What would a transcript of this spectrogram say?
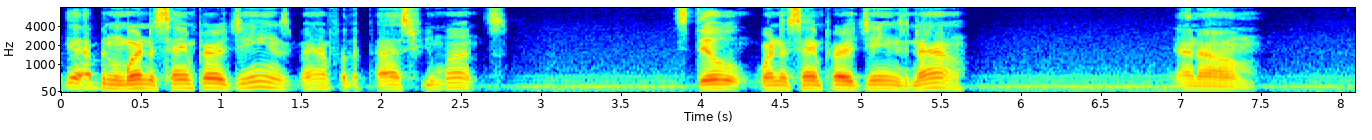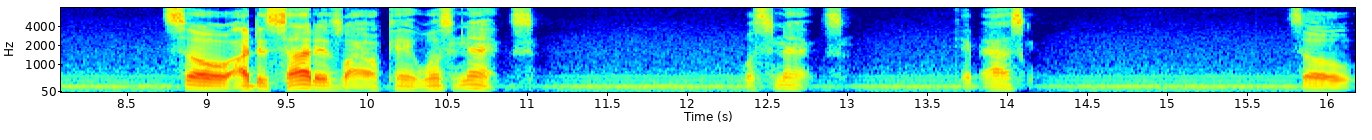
yeah, I've been wearing the same pair of jeans, man, for the past few months. Still wearing the same pair of jeans now. And um, so I decided it's like, okay, what's next? What's next? Kept asking. So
